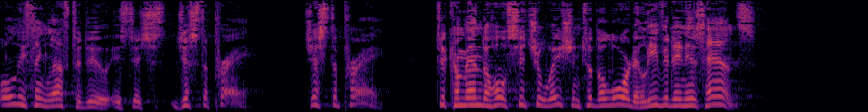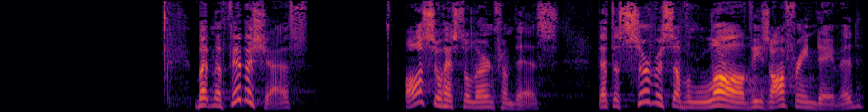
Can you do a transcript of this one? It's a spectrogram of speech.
only thing left to do is just, just to pray. Just to pray. To commend the whole situation to the Lord and leave it in his hands. But Mephibosheth also has to learn from this that the service of love he's offering David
